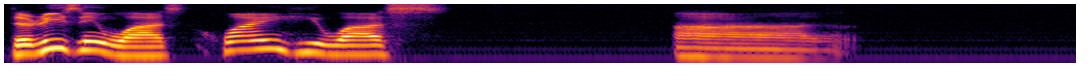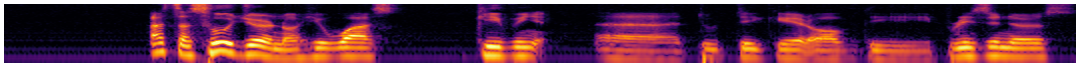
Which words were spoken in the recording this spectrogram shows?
The reason was why he was uh, as a sojourner, he was given uh, to take care of the prisoners.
